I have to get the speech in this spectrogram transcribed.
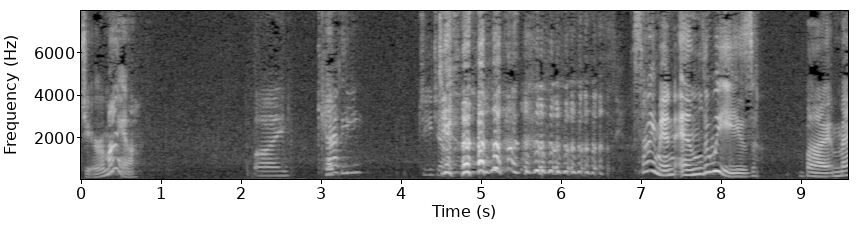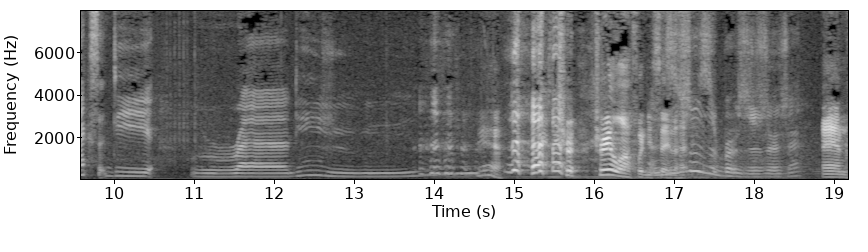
Jeremiah. By Kathy? Kathy G. Johnson. Simon and Louise by Max de Radiguès. Yeah. Tra- trail off when you say that. And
